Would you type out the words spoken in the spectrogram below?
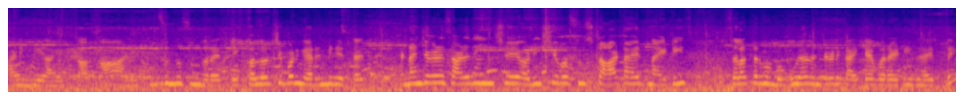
आणि हे आहेत काका. आणि खूप सुंदर सुंदर आहेत. ते कलरची पण गॅरंटी देत आहेत. आणि त्यांच्याकडे साडेतीनशे अडीचशेपासून स्टार्ट आहेत नाईटीज. चला तर मग बघूया त्यांच्याकडे काय काय व्हरायटीज आहेत ते.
